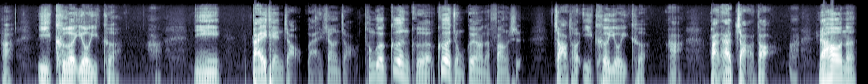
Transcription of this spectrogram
啊，一颗又一颗，啊，你白天找，晚上找，通过各个各种各样的方式找到一颗又一颗，啊，把它找到，啊，然后呢？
